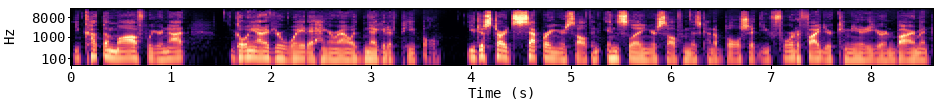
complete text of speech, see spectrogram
You cut them off where you're not going out of your way to hang around with negative people. You just start separating yourself and insulating yourself from this kind of bullshit. You fortified your community, your environment,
